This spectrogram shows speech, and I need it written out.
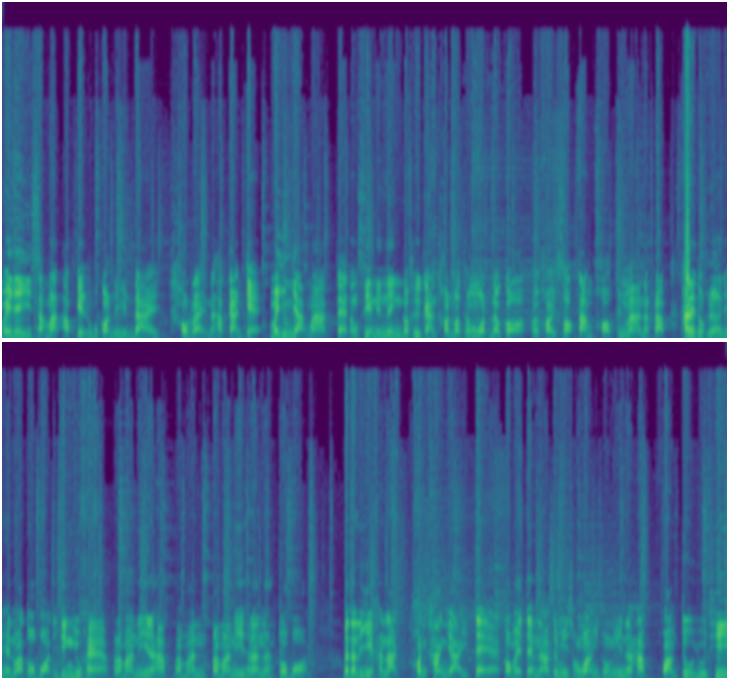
ไม่ได้สามารถอัปเกรดอุปกรณ์อื่นได้เท่าไหร่นะครับ การแกะไม่ยุ่งยากมาก แต่ต้องเสี่ยงนิดนึงก็คือการถอดน็อตทั้งหมดแล้วก็ค่อยๆเซาะตามขอบขึ้นมานะครับภายในตัวเครื่องจะเห็นว่าตัวบอร์ดจริงๆ อยู่แค่ประมาณนี้นะครับประมาณประมาณนี้เท่านั้นนะตัวบอร์ดแบตเตอรี่ขนาดค่อนข้างใหญ่ แต่ก็ไม่เต็มนะครับจะมีช่องว่างอยู่ตรงนี้นะครับ ความจุอยู่ที่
